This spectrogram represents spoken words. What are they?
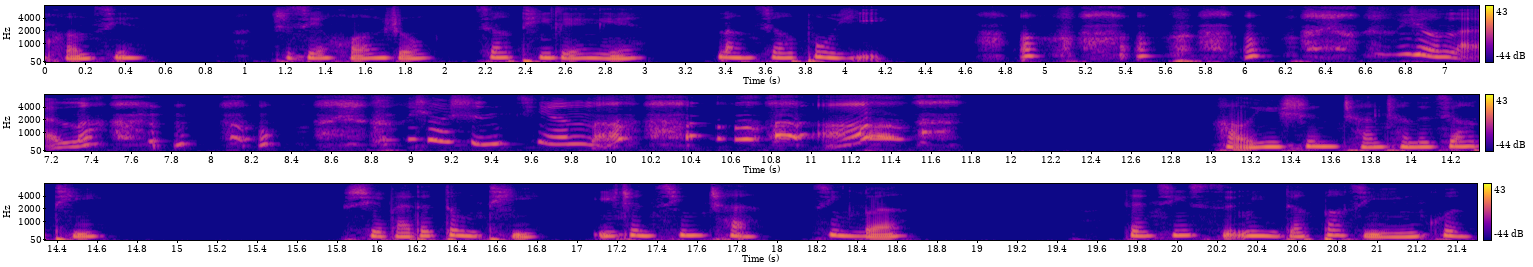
狂间，只见黄蓉娇啼连连，浪叫不已：“又来了，要升天了！”啊好一声长长的娇啼，雪白的胴体一阵轻颤痉挛，赶紧死命的抱紧银棍。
